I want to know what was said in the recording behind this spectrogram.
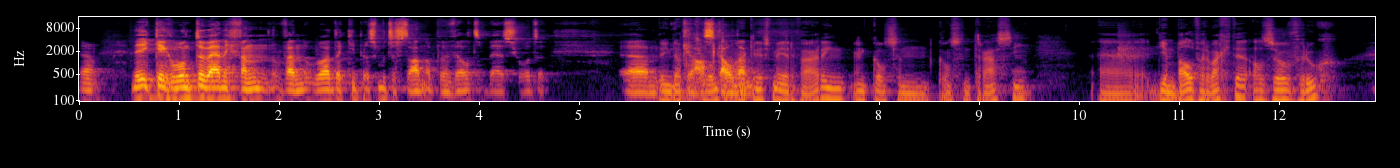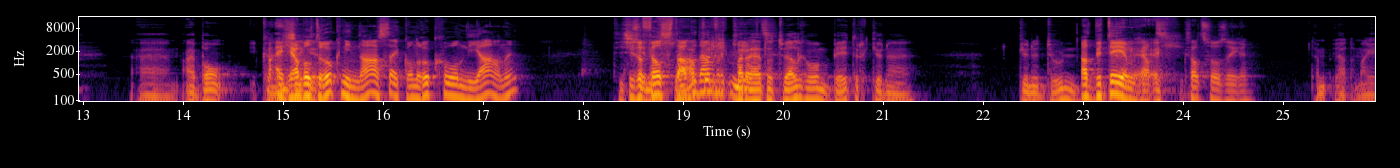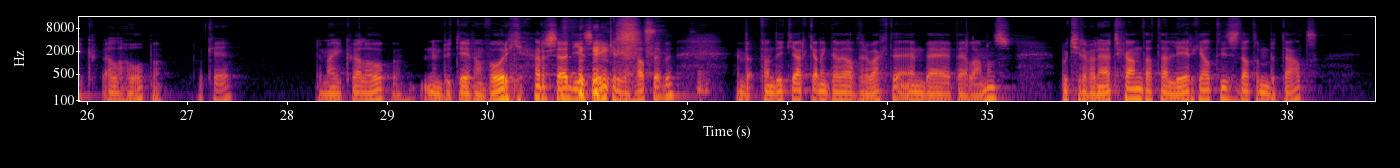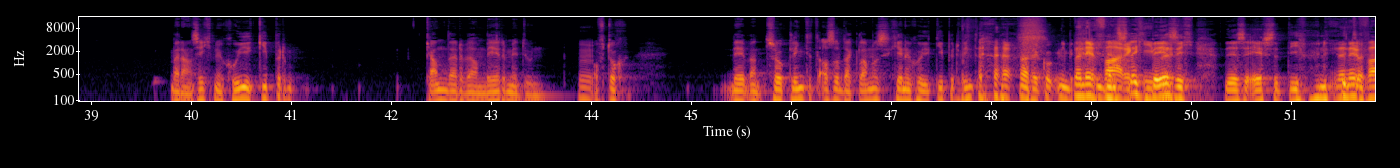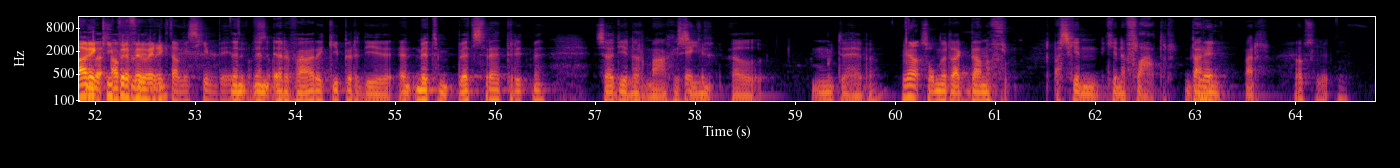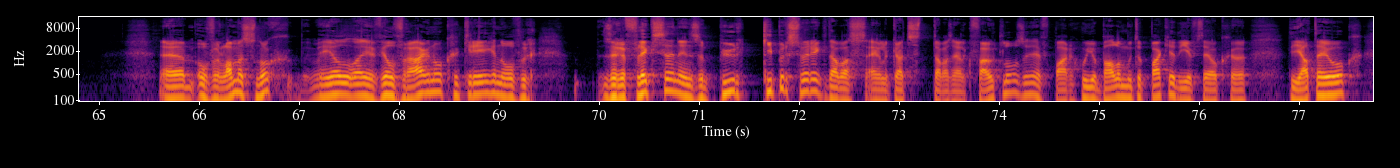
Ja. Nee, ik ken gewoon te weinig van, van waar de keepers moeten staan op een veld bij schoten. Um, ik denk dat het gewoon te maken heeft met ervaring en concentratie. Uh, die een bal verwachten al zo vroeg. Uh, ah, bon, hij grabbelt er ook niet naast, hij kon er ook gewoon niet aan. Hè? Het is dus ofwel staat dan verkeerd. Maar hij had het wel gewoon beter kunnen, kunnen doen. Had Buté hem gehad, ik zal het zo zeggen. Ja, dat mag ik wel hopen. Oké. Dat mag ik wel hopen. Een buté van vorig jaar zou die zeker gehad hebben. En van dit jaar kan ik dat wel verwachten. En bij, bij Lammens moet je ervan uitgaan dat dat leergeld is dat hem betaalt. Maar aan zich, een goede keeper kan daar wel meer mee doen. Hm. Of toch, Nee, want zo klinkt het alsof dat Lammers geen goede keeper vindt. waar ik ook niet Een ervaren slecht keeper. bezig deze eerste tien minuten. Een ervaren keeper aflevering. verwerkt dat misschien beter. Een, een ervaren keeper die, en met wedstrijdritme zou die normaal gezien Zeker. wel moeten hebben. Ja. Zonder dat ik dan... Een, het was geen, geen flater, dan Nee. niet. Maar Absoluut niet. Ehm, over Lammes nog, heel veel vragen ook gekregen over zijn reflexen en zijn puur keeperswerk. Dat was eigenlijk, uit, dat was eigenlijk foutloos. Hè. Hij heeft een paar goede ballen moeten pakken, die, heeft hij ook, die had hij ook.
